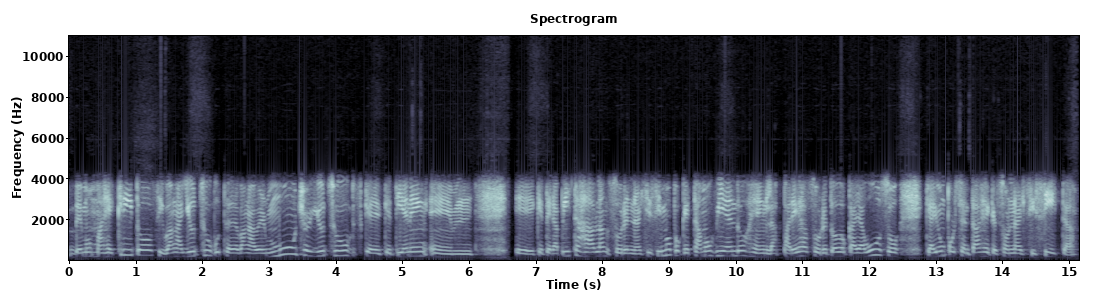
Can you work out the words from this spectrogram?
vemos más escritos, si van a YouTube ustedes van a ver muchos YouTubes que, que tienen, em, eh, que terapistas hablan sobre el narcisismo porque estamos viendo en las parejas, sobre todo que hay abuso, que hay un porcentaje que son narcisistas.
